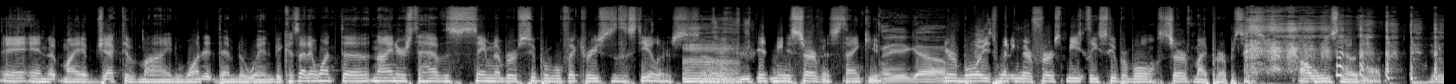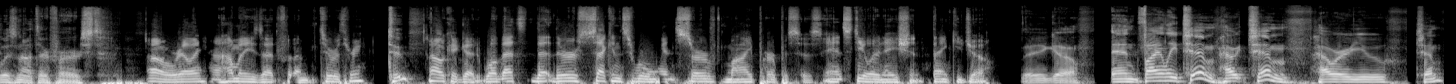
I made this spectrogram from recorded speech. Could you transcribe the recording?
and, and my objective mind wanted them to win because I didn't want the Niners to have the same number of Super Bowl victories as the Steelers. Mm. So you did me a service. Thank you. there you go. Your boys winning their first measly Super Bowl served my purposes. Always know that. It was not their first. Oh, really? Uh, how many is that for them? Two or three? Two. Oh, okay, good. Well, that's that. Their second Super Bowl win served my purposes and Steeler Nation. Thank you, Joe. there you go. And finally, Tim. How Tim? How are you, Tim?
